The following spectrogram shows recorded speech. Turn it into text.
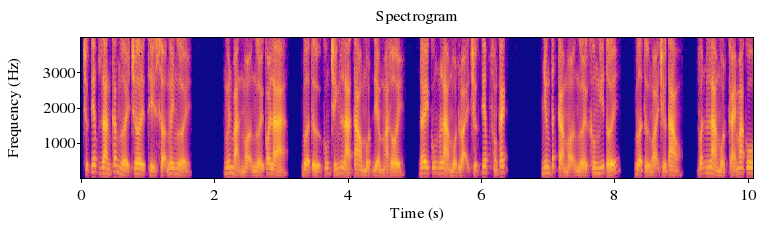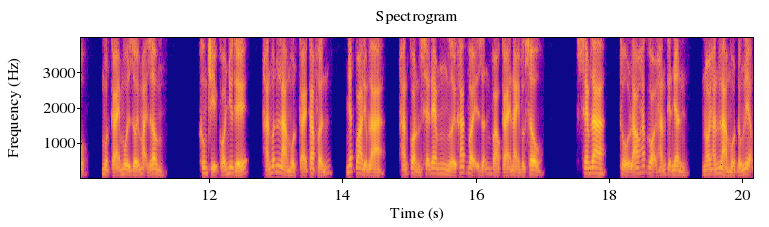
Trực tiếp gian các người chơi thì sợ ngây người. Nguyên bản mọi người coi là bựa tử cũng chính là tao một điểm mà thôi, đây cũng là một loại trực tiếp phong cách nhưng tất cả mọi người không nghĩ tới vừa tử ngoại trừ tao, vẫn là một cái ma cô, một cái môi giới mại dâm. Không chỉ có như thế, hắn vẫn là một cái ca phấn, nhất qua điểm là, hắn còn sẽ đem người khác vậy dẫn vào cái này vực sâu. Xem ra, thổ lao hắc gọi hắn tiện nhân, nói hắn là một đống liệm,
